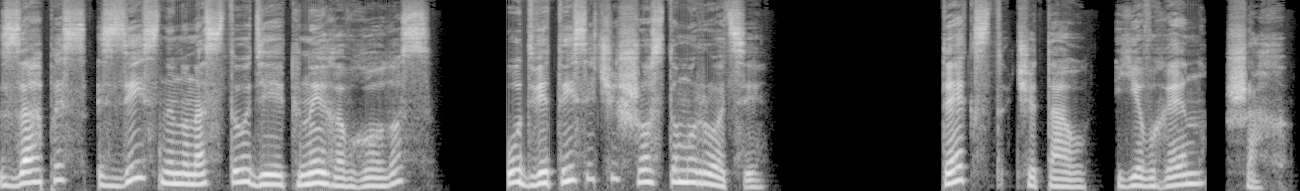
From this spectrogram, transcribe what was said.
Запис здійснено на студії Книга вголос у 2006 році. Текст читав Євген Шах.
